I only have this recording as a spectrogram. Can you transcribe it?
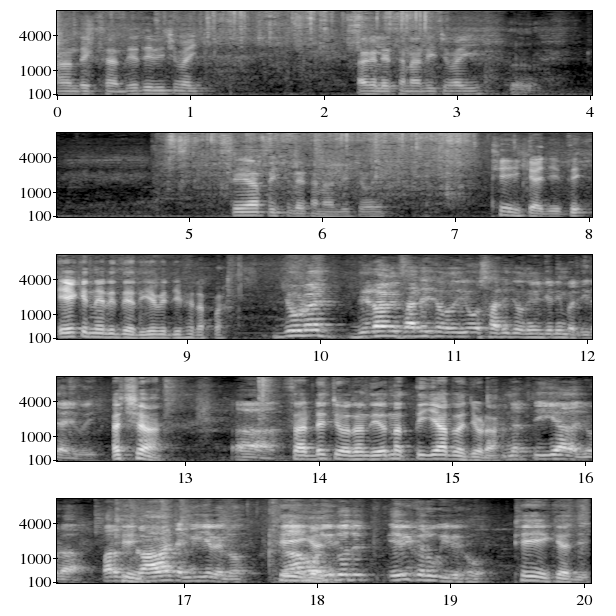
ਹਾਂ ਦੇਖ ਸਕਦੇ ਇਹਦੇ ਵਿੱਚ ਬਾਈ ਅਗਲੇ ਥਣਾ ਦੀ ਚਵਾਈ। ਤੇ ਆ ਪਿਛਲੇ ਥਣਾ ਦੀ ਚਵਾਈ। ਠੀਕ ਹੈ ਜੀ ਤੇ ਇਹ ਕਿੰਨੇ ਦੀ ਦੇ ਦਈਏ ਵੀਰ ਜੀ ਫਿਰ ਆਪਾਂ? ਜੋੜਾ ਦੇ ਦਾਂਗੇ 14.5 ਦੀ ਉਹ 14.5 ਜਿਹੜੀ ਮਰਜ਼ੀ ਲੈ ਜਾਓ ਬਈ। ਅੱਛਾ। ਹਾਂ। 14.5 ਦੀ ਉਹ 29000 ਦਾ ਜੋੜਾ। 29000 ਦਾ ਜੋੜਾ। ਪਰ। ਗਾਂ ਚੰਗੀ ਜੇ ਵੇਖੋ। ਠੀਕ ਹੈ ਜੀ। ਦੁੱਧ ਇਹ ਵੀ ਕਰੂਗੀ ਵੇਖੋ। ਠੀਕ ਹੈ ਜੀ।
